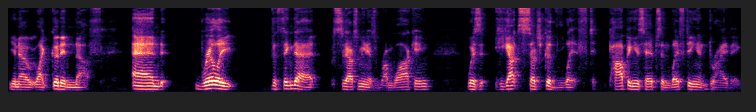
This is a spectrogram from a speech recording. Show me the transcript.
You know, like good enough. And really, the thing that stood out to me in his run blocking was he got such good lift, popping his hips and lifting and driving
